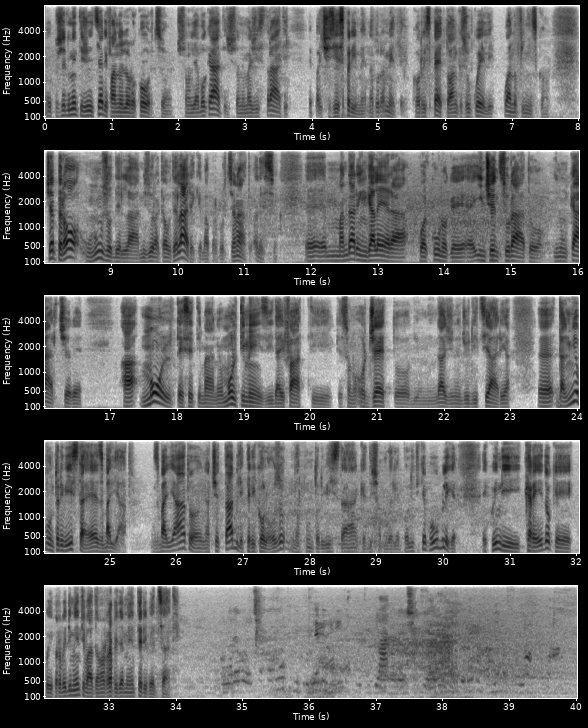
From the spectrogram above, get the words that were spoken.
I procedimenti giudiziari fanno il loro corso, ci sono gli avvocati, ci sono i magistrati e poi ci si esprime naturalmente con rispetto anche su quelli quando finiscono. C'è però un uso della misura cautelare che va proporzionato. Adesso eh, mandare in galera qualcuno che è incensurato in un carcere a molte settimane o molti mesi dai fatti che sono oggetto di un'indagine giudiziaria, eh, dal mio punto di vista è sbagliato sbagliato, inaccettabile, pericoloso dal punto di vista anche diciamo, delle politiche pubbliche e quindi credo che quei provvedimenti vadano rapidamente ripensati. Onorevole, ci ha parlato di problemi di vita quotidiana nel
